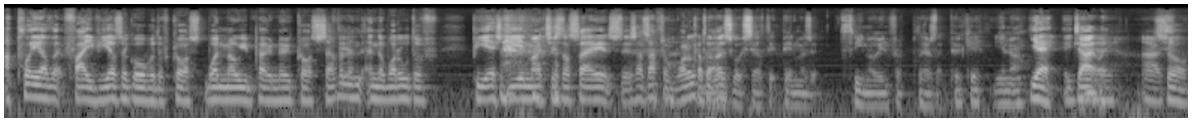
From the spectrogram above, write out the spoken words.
a player that five years ago would have cost one million pound now costs seven yeah. in, in, the world of PSG and Manchester City. It's, it's a different world. A couple of years ago, Celtic paying was it three million for players like Pukki? You know. Yeah, exactly. Yeah. Ah, so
